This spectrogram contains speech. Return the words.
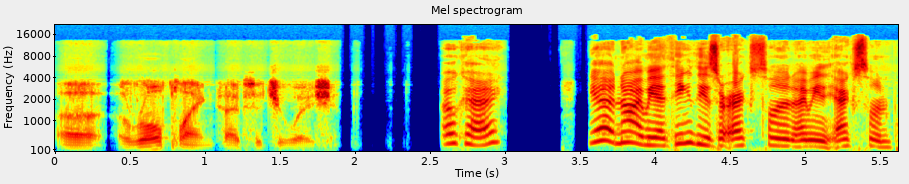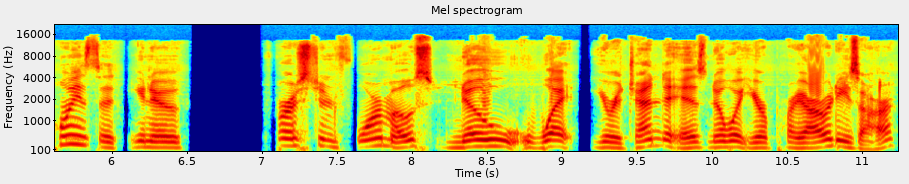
a, a role playing type situation. Okay. Yeah, no, I mean, I think these are excellent. I mean, excellent points that, you know, first and foremost, know what your agenda is, know what your priorities are,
